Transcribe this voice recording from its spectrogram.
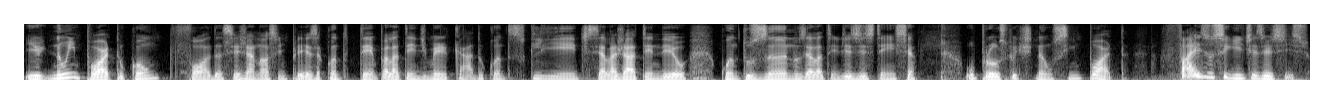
E não importa o quão foda seja a nossa empresa, quanto tempo ela tem de mercado, quantos clientes ela já atendeu, quantos anos ela tem de existência, o prospect não se importa. Faz o seguinte exercício.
